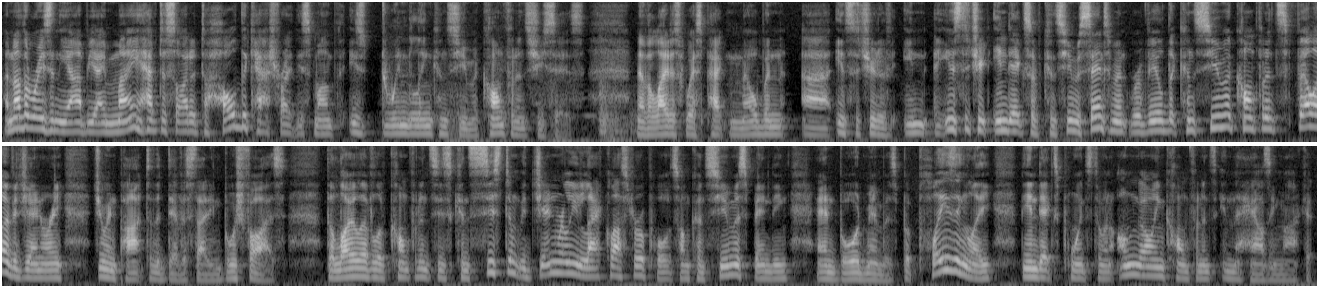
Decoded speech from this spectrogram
Another reason the RBA may have decided to hold the cash rate this month is dwindling consumer confidence, she says. Now, the latest Westpac Melbourne uh, Institute, of In Institute Index of Consumer Sentiment revealed that consumer confidence fell over January due in part to the devastating bushfires. The low level of confidence is consistent with generally lackluster reports on consumer spending and board members, but pleasingly, the index points to an ongoing confidence in the housing market.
